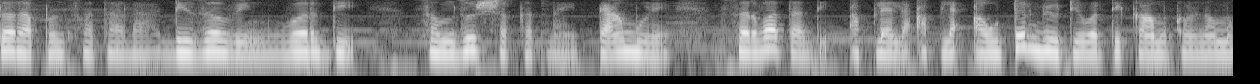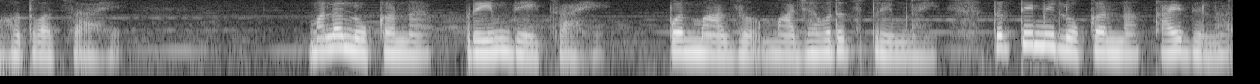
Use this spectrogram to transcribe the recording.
तर आपण स्वतःला डिझर्विंग वर्दी समजूच शकत नाही. त्यामुळे सर्वात आधी आपल्याला आपल्या आउटर ब्युटीवरती काम करणं महत्त्वाचं आहे. मला लोकांना प्रेम द्यायचं आहे पण माझं माझ्यावरच प्रेम नाही तर ते मी लोकांना काय देणार?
